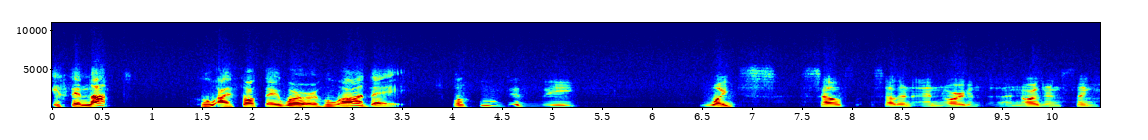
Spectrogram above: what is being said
if they're not who I thought they were, who are they? Well, who did the whites, South, Southern, and Northern, uh, Northern think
